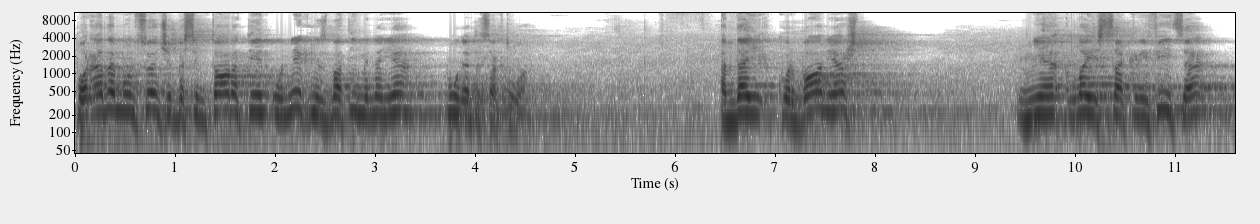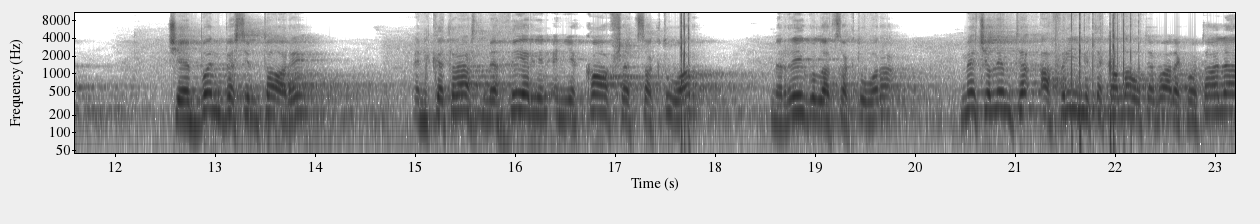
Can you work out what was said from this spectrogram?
por edhe mundësojnë që besimtarët të jenë unik në zbatimin e një pune të caktuar. Andaj kurbani është Një lloj sakrifice që e bën besimtari në këtë rast me therjen e një kafshe të caktuar, me rregulla të caktuara, me qëllim të afrimit tek Allahu tebareke ue teala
